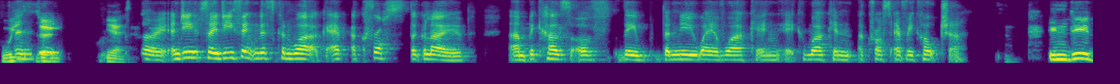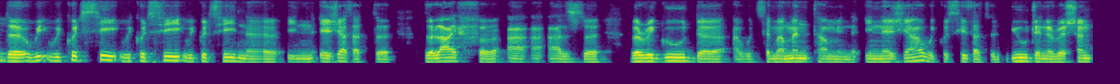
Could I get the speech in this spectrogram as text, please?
With the, yeah. Sorry, and do you, so do you think this can work across the globe? Um, because of the the new way of working. It can work in across every culture. Indeed, uh, we, we could see we could see we could see in uh, in Asia that uh, the lyf uh, has very good, uh, I would say, momentum in in Asia. We could see that the new generation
